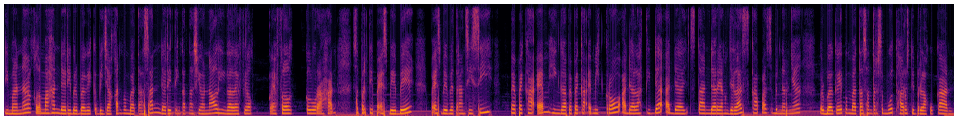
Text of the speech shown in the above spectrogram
di mana kelemahan dari berbagai kebijakan pembatasan dari tingkat nasional hingga level level kelurahan seperti PSBB, PSBB transisi, PPKM hingga PPKM mikro adalah tidak ada standar yang jelas kapan sebenarnya berbagai pembatasan tersebut harus diberlakukan.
